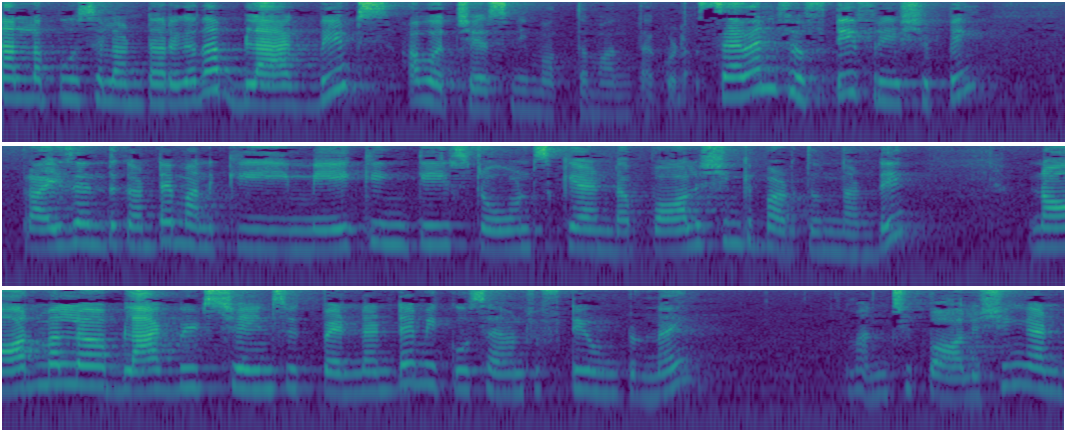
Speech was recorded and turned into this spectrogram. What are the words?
నల్ల పూసలు అంటారు కదా బ్లాక్ బీట్స్ అవి వచ్చేసినాయి మొత్తం అంతా కూడా. Seven fifty free shipping price ఎందుకంటే మనకి మేకింగ్కి స్టోన్స్కి అండ్ పాలిషింగ్కి పడుతుందండి. Normal black beads chains with పెండ్ అంటే మీకు సెవెన్ ఫిఫ్టీ ఉంటున్నాయి. మంచి పాలిషింగ్ అండ్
